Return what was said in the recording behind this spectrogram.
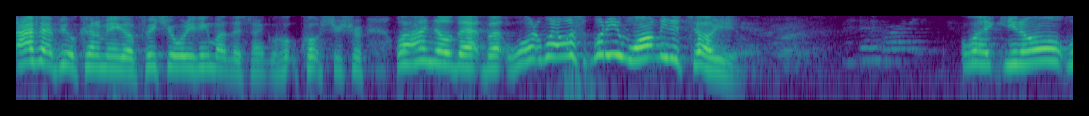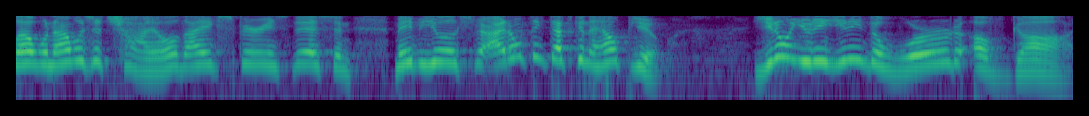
I've had people come to me and go, Preacher, what do you think about this? And I go, quote scripture. Well, I know that, but what, what, else, what do you want me to tell you? Like, you know, well, when I was a child, I experienced this, and maybe you'll experience. I don't think that's going to help you. You know what you need? You need the Word of God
